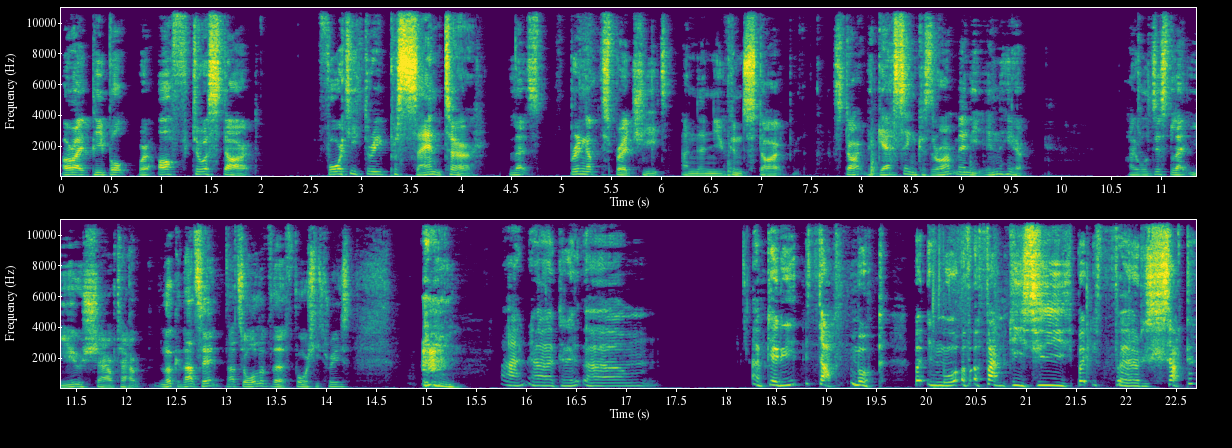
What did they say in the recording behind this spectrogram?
All right, people, we're off to a start. Forty-three percenter. Let's bring up the spreadsheet, and then you can start start the guessing because there aren't many in here. I will just let you shout out. Look, that's it. That's all of the forty-threes. And uh, um, I'm getting soft smoke, but more of a funky cheese, but it's very subtle.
